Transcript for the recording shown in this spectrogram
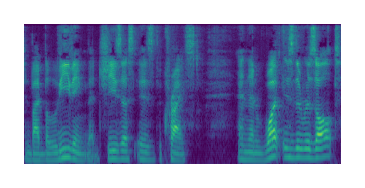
and by believing that Jesus is the Christ. And then what is the result?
